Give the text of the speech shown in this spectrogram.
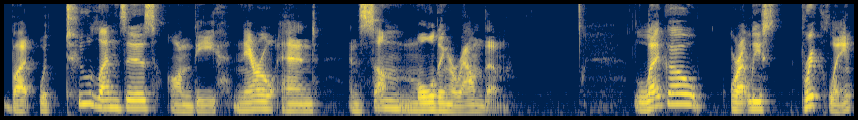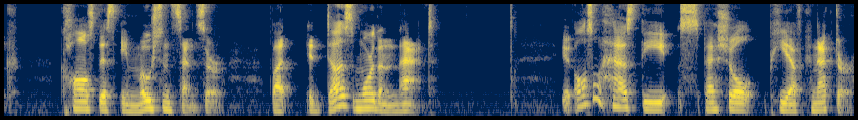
but with two lenses on the narrow end and some molding around them. LEGO, or at least Bricklink, calls this a motion sensor, but it does more than that. It also has the special PF connector.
